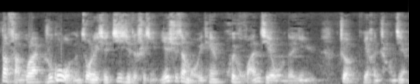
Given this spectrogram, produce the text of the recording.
但反过来，如果我们做了一些积极的事情，也许在某一天会缓解我们的抑郁，这也很常见。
